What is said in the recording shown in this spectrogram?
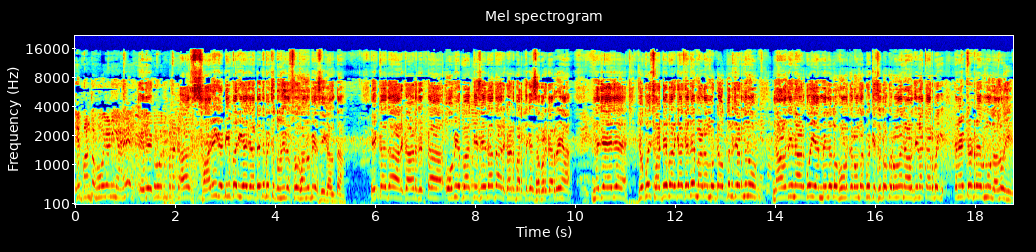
ਇਹ ਬੰਦ ਹੋ ਜਾਣੀਆਂ ਇਹ। ਇਹਦੇ ਦੋ ਨੰਬਰ ਦਾ ਆ ਸਾਰੀ ਗੱਡੀ ਭਰੀ ਆ ਜਾਂਦੇ ਦੇ ਵਿੱਚ ਤੁਸੀਂ ਦੱਸੋ ਸਾਨੂੰ ਵੀ ਅਸੀਂ ਗਲਤ ਆ। ਇੱਕ ਆਧਾਰ ਕਾਰਡ ਦਿੱਤਾ ਉਹ ਵੀ ਆਪਾਂ ਕਿਸੇ ਦਾ ਆਧਾਰ ਕਾਰਡ ਵਰਤ ਕੇ ਸਫਰ ਕਰ ਰਹੇ ਆ। ਨਜਾਇਜ਼ ਹੈ। ਜੋ ਕੋਈ ਸਾਡੇ ਵਰਗਾ ਕਹਦੇ ਮਾੜਾ ਮੋਟਾ ਉਤਨ ਚੜਨ ਨੂੰ ਨਾਲ ਦੀ ਨਾਲ ਕੋਈ ਐਮਐਲਏ ਤੋਂ ਫੋਨ ਕਰਾਉਂਦਾ ਕੋਈ ਕਿਸੇ ਤੋਂ ਕਰਾਉਂਦਾ ਨਾਲ ਦੀ ਨਾਲ ਕਾਰਵਾਈ ਕਨੈਕਟਰ ਡਰਾਈਵਰ ਨੂੰ ਲਾ ਲਓ ਜੀ।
